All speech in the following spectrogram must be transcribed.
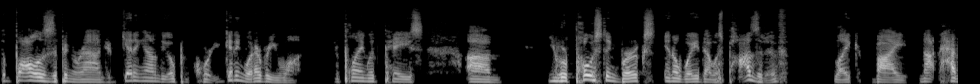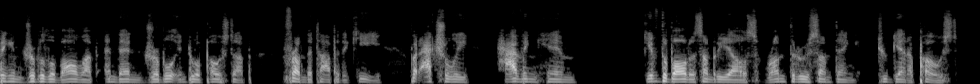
The ball is zipping around. You're getting out of the open court. You're getting whatever you want. You're playing with pace. Um, you were posting Burks in a way that was positive, like by not having him dribble the ball up and then dribble into a post up from the top of the key, but actually having him give the ball to somebody else, run through something to get a post,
